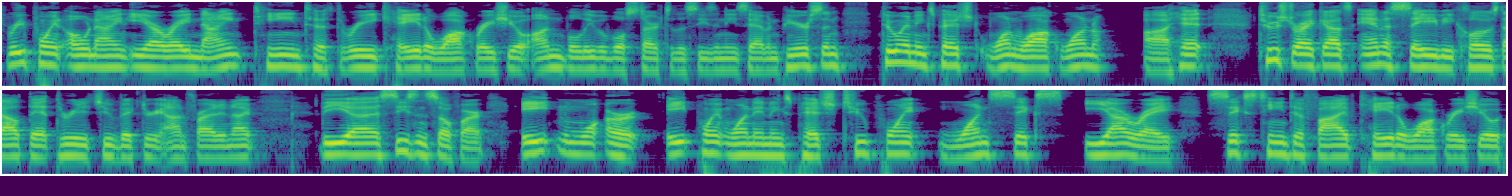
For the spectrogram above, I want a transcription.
3.09 ERA, 19 to 3 K to walk ratio. Unbelievable start to the season he's having. Pearson, two innings pitched, one walk, one uh, hit, two strikeouts, and a save. He closed out that 3 to 2 victory on Friday night. The uh, season so far, eight and one or eight point one innings pitched, two point one six ERA, sixteen to five K to walk ratio.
